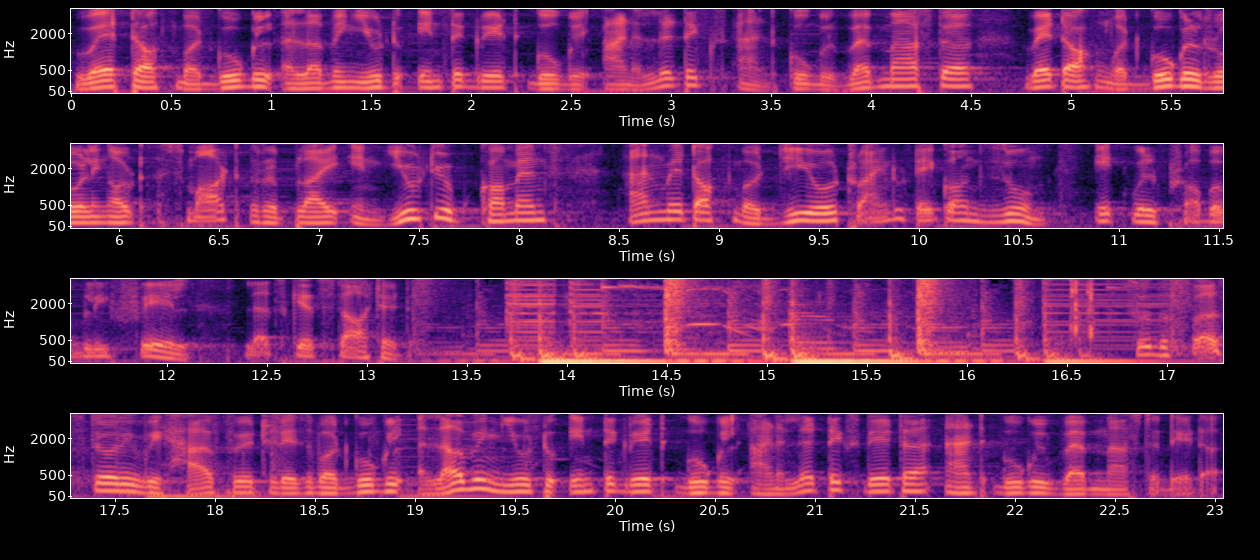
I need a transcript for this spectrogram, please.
we're talking about Google allowing you to integrate Google Analytics and Google Webmaster. We're talking about Google rolling out smart reply in YouTube comments, and we're talking about Jio trying to take on Zoom. It will probably fail. Let's get started. So, the first story we have for you today is about Google allowing you to integrate Google Analytics data and Google Webmaster data.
